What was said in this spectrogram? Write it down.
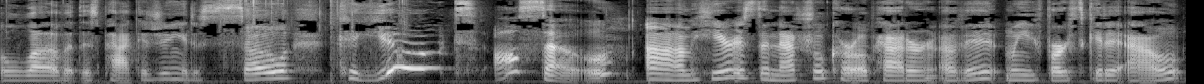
love this packaging. It is so cute. Also, um, here is the natural curl pattern of it when you first get it out.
